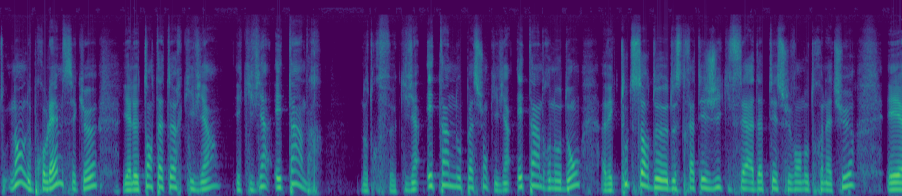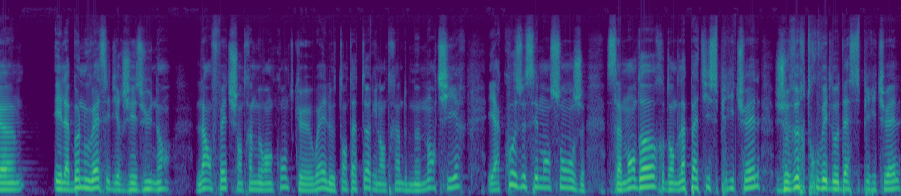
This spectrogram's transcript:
tout. Non, le problème, c'est qu'il y a le tentateur qui vient et qui vient éteindre notre feu, qui vient éteindre nos passions, qui vient éteindre nos dons avec toutes sortes de, stratégies qui s'est adaptées suivant notre nature. Et, euh, et la bonne nouvelle, c'est dire Jésus, non, Là, en fait, je suis en train de me rendre compte que ouais, le tentateur, il est en train de me mentir. Et à cause de ces mensonges, ça m'endort dans de l'apathie spirituelle. Je veux retrouver de l'audace spirituelle.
